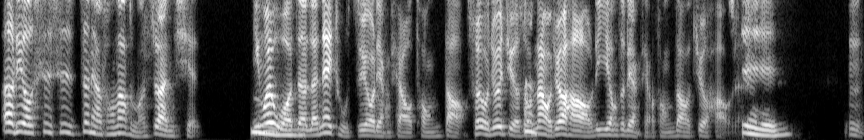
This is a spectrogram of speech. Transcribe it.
二六四是这条通道怎么赚钱？因为我的嗯人类图只有两条通道，所以我就会觉得说，嗯那我就要好好利用这两条通道就好了。是嗯，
